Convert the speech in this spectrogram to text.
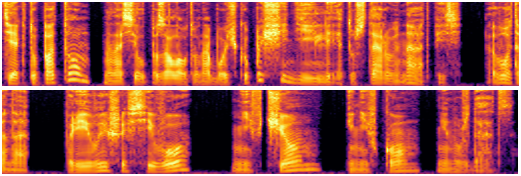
Те, кто потом наносил позолоту на бочку, пощадили эту старую надпись. Вот она. «Превыше всего ни в чем и ни в ком не нуждаться».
